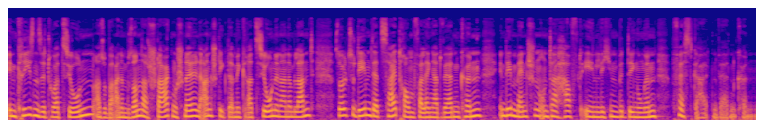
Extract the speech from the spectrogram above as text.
In Krisensituationen, also bei einem besonders starken, schnellen Anstieg der Migration in einem Land, soll zudem der Zeitraum verlängert werden können, in dem Menschen unter haftähnlichen Bedingungen festgehalten werden werden können.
